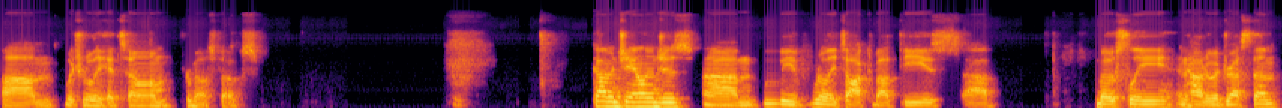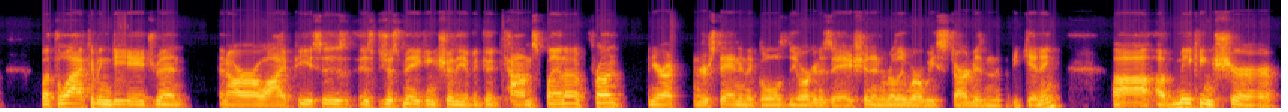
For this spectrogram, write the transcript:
um, which really hits home for most folks. Common challenges. Um, we've really talked about these uh, mostly and how to address them, but the lack of engagement and ROI pieces is just making sure that you have a good comms plan up front and you're understanding the goals of the organization and really where we started in the beginning uh, of making sure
